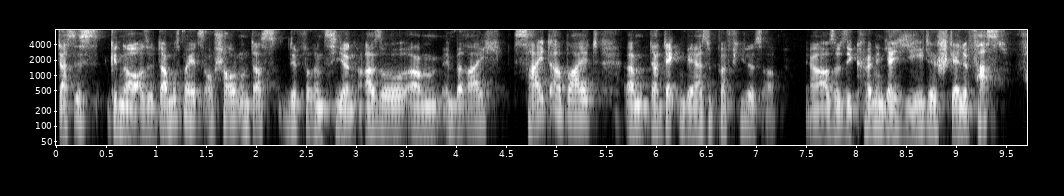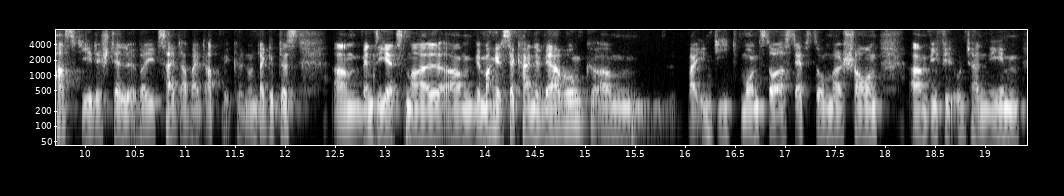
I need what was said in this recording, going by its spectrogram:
Das ist genau, also da muss man jetzt auch schauen und das differenzieren. Also ähm, im Bereich Zeitarbeit, ähm, da decken wir ja super vieles ab. Ja, also Sie können ja jede Stelle, fast, fast jede Stelle über die Zeitarbeit abwickeln. Und da gibt es, ähm, wenn Sie jetzt mal, ähm, wir machen jetzt ja keine Werbung, ähm, bei Indeed, Monster oder Stepstone mal schauen, ähm, wie viele Unternehmen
